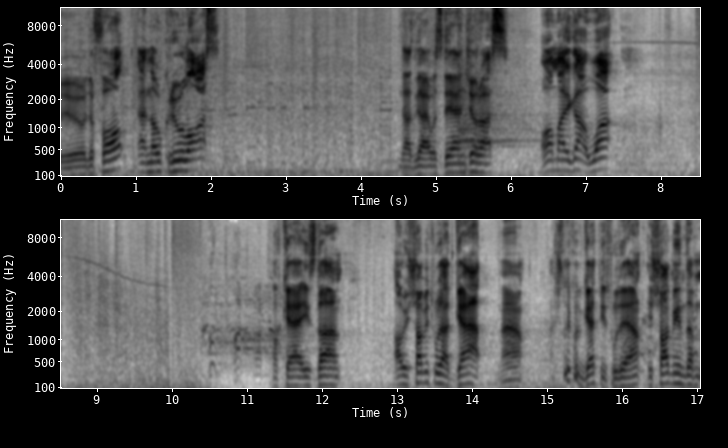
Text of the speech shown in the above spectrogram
Beautiful. And no crew loss. That guy was dangerous. Oh my god, what? Okay, he's done. Oh, he shot me through that gap. Nah. Actually, could get me through there. He shot me in the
